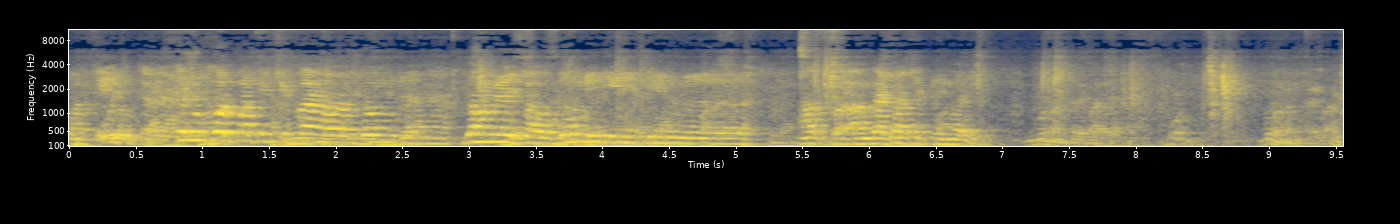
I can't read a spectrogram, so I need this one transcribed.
Consiliu, că nu pot participa domnule, domnule sau domnii din, din uh, angajații primării. Bună întrebare. Bună întrebare.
